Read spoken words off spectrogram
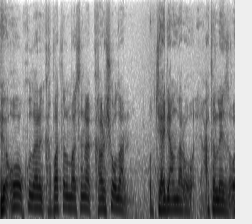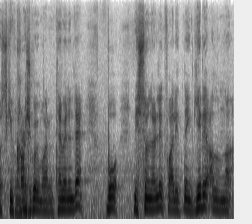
Ve o okulların kapatılmasına karşı olan o cereyanlar, o hatırlayınız o eski karşı koymaların temelinde bu misyonerlik faaliyetinden geri alınma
